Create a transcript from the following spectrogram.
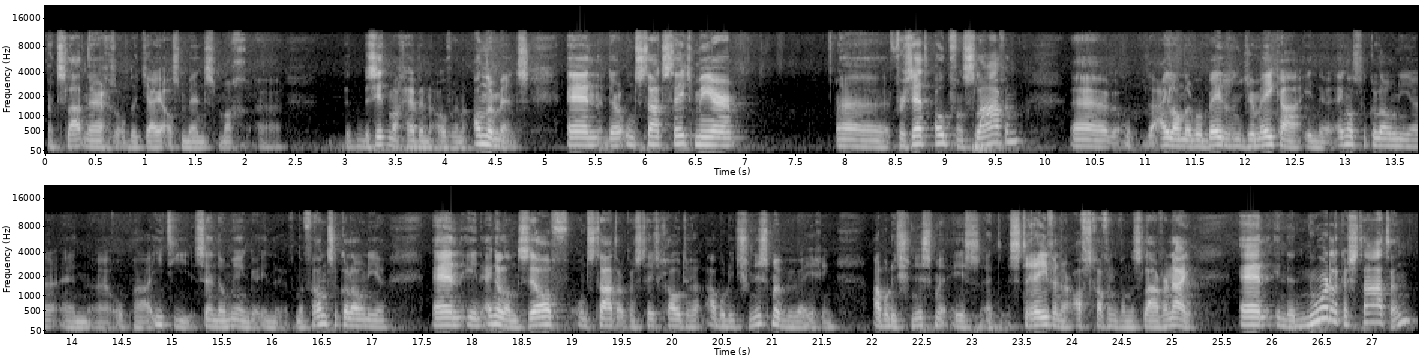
het slaat nergens op dat jij als mens mag, uh, het bezit mag hebben over een ander mens. En er ontstaat steeds meer uh, verzet ook van slaven. Uh, op de eilanden Barbados en Jamaica in de Engelse koloniën en op Haiti, Saint-Domingue in de, van de Franse koloniën. En in Engeland zelf ontstaat ook een steeds grotere abolitionismebeweging. Abolitionisme is het streven naar afschaffing van de slavernij. En in de noordelijke staten,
